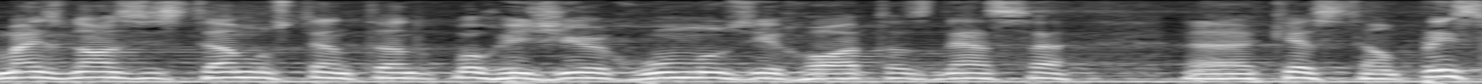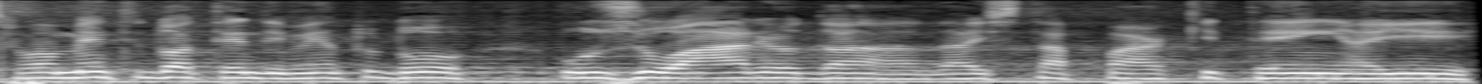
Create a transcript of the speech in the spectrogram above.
mas nós estamos tentando corrigir rumos e rotas nessa uh, questão, principalmente do atendimento do usuário da, da Estapar, que tem aí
